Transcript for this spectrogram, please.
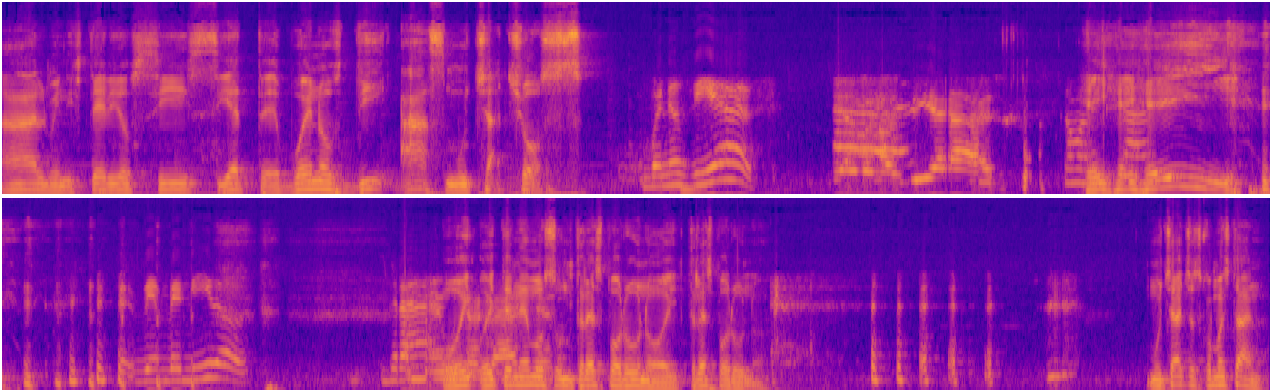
al Ministerio C7. Buenos días, muchachos. Buenos días. Buenos días. ¿Cómo Hey, hey, hey. Bienvenidos. Gracias. Hoy, hoy tenemos un 3 por 1 hoy, 3 por 1. Muchachos, ¿cómo están?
